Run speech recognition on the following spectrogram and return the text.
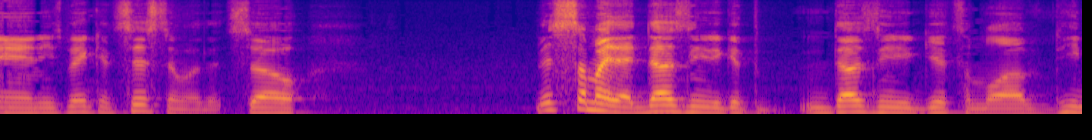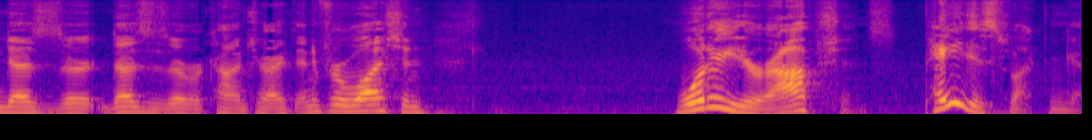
and he's been consistent with it. So this is somebody that does need to get the, does need to get some love. He does deserve, does deserve a contract. And if you're watching, what are your options? Pay this fucking guy.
